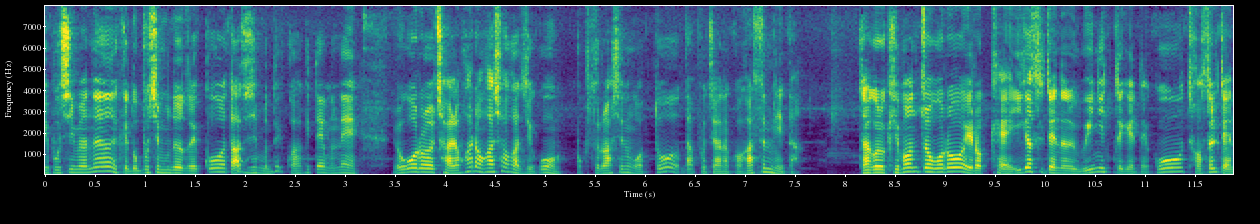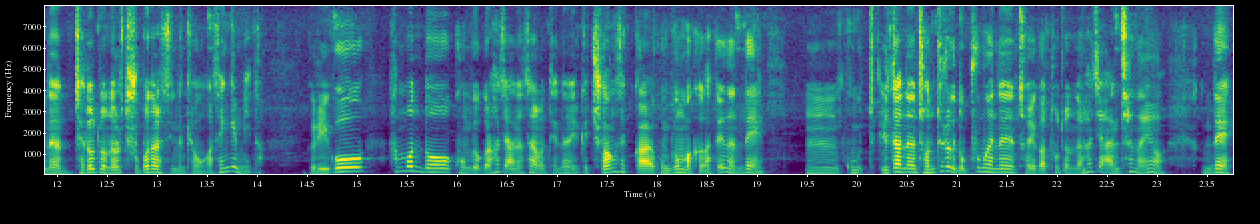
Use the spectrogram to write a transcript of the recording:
이 보시면은 이렇게 높으신 분들도 있고 낮으신 분도 있고 하기 때문에 요거를 잘 활용하셔가지고 복수를 하시는 것도 나쁘지 않을 것 같습니다. 자 그리고 기본적으로 이렇게 이겼을 때는 윈이 뜨게 되고 졌을 때는 제도전을 두 번 할 수 있는 경우가 생깁니다. 그리고 한 번도 공격을 하지 않은 사람한테는 이렇게 주황 색깔 공격 마크가 뜨는데 음, 공- 일단은 전투력이 높으면은 저희가 도전을 하지 않잖아요. 근데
